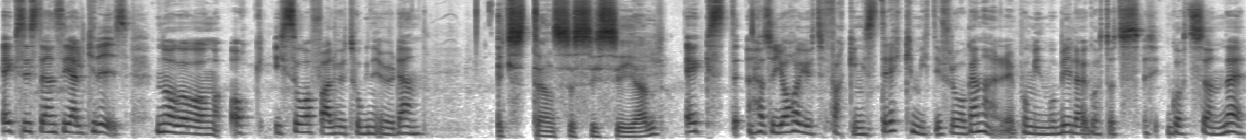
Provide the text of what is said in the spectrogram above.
Existentiell kris någon gång och i så fall hur tog ni ur den? Extensiciell. Ext alltså jag har ju ett fucking streck mitt i frågan här. På min mobil har det gått, åt, gått sönder.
